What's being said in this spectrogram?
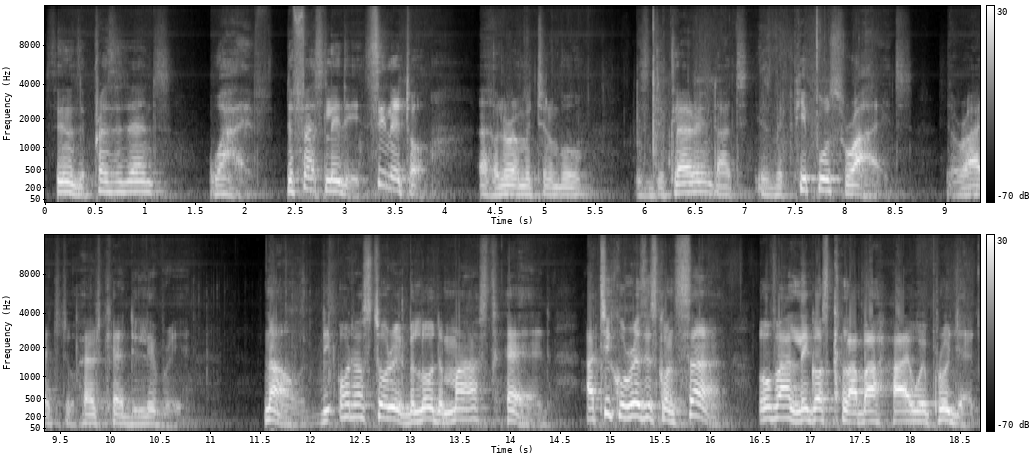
since the president's wife, the first lady, Senator uh, Oluremi Tinubu, is declaring that it's the people's right, the right to healthcare delivery. Now, the other story below the masthead, Atiku raises concern over Lagos Calabar Highway project,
